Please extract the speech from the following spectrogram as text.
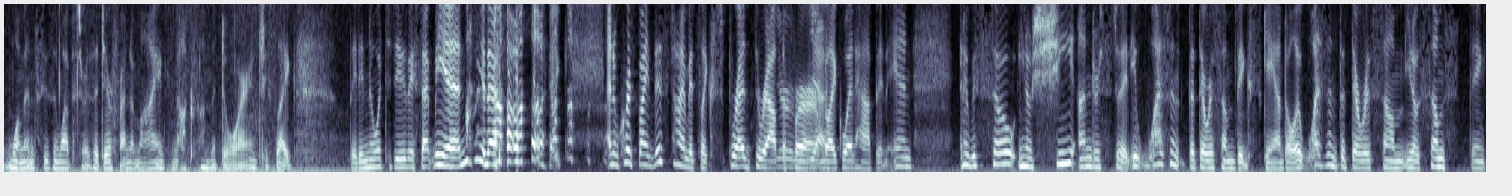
woman, Susan Webster, is a dear friend of mine, knocks on the door and she's like, they didn't know what to do. They sent me in, you know. like, and of course, by this time, it's like spread throughout You're, the firm, yes. like what happened. And and it was so, you know, she understood. It wasn't that there was some big scandal. It wasn't that there was some, you know, something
